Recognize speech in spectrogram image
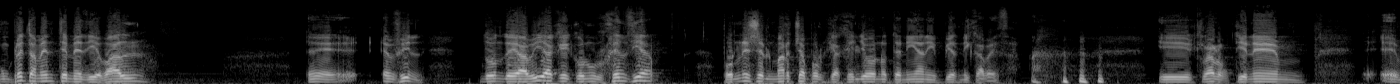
completamente medieval, eh, en fin, donde había que con urgencia ponerse en marcha porque aquello no tenía ni pies ni cabeza. Y claro, tiene eh,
